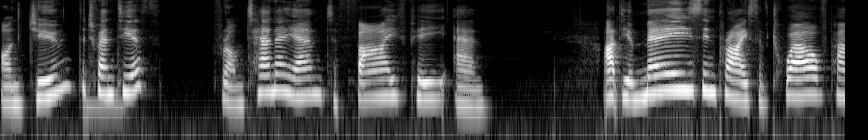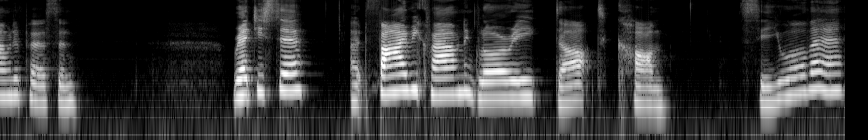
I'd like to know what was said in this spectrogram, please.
on June the 20th from 10am to 5pm at the amazing price of £12 a person. Register at fierycrownandglory.com. See you all there.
